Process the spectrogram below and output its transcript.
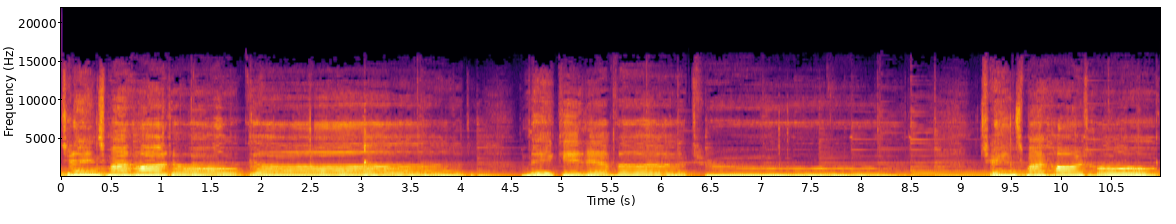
Change my heart, oh God, make it ever true my heart, oh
